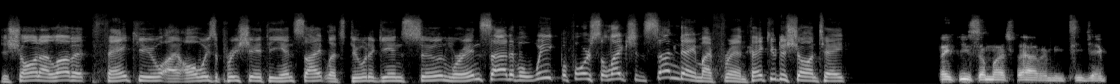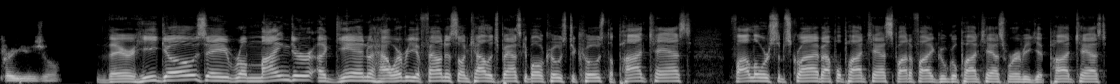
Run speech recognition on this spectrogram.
Deshaun, I love it. Thank you. I always appreciate the insight. Let's do it again soon. We're inside of a week before Selection Sunday, my friend. Thank you, Deshaun Tate. Thank you so much for having me, TJ, per usual. There he goes. A reminder again, however, you found us on College Basketball Coast to Coast, the podcast. Follow or subscribe Apple Podcast, Spotify, Google Podcast, wherever you get podcast.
